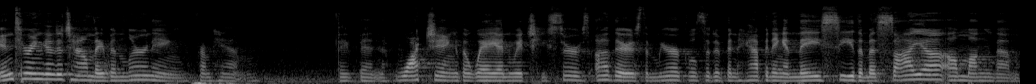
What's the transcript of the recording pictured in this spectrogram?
entering into town. They've been learning from him. They've been watching the way in which he serves others, the miracles that have been happening, and they see the Messiah among them.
